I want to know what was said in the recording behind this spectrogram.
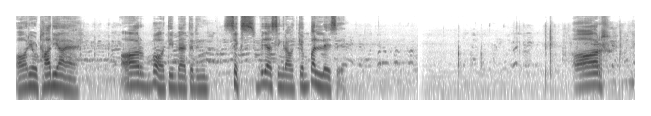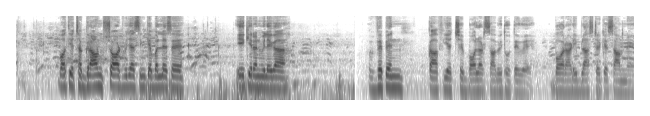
और ये उठा दिया है, और बहुत ही बेहतरीन सिक्स विजय सिंह रावत के बल्ले से। और बहुत ही अच्छा ग्राउंड शॉट विजय सिंह के बल्ले से एक ही रन मिलेगा। विपिन काफ़ी अच्छे बॉलर साबित होते हुए बोराड़ी ब्लास्टर के सामने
